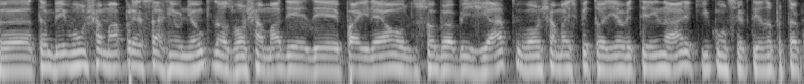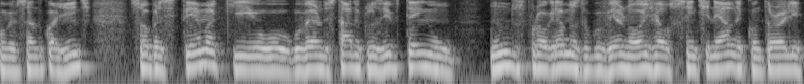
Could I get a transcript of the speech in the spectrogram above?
Uh, também vão chamar para essa reunião que nós vamos chamar de, de painel sobre o abigeato, vamos chamar a inspetoria veterinária aqui com certeza para estar tá conversando com a gente sobre esse tema que o governo do estado inclusive tem um um dos programas do governo hoje é o Sentinela de controle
